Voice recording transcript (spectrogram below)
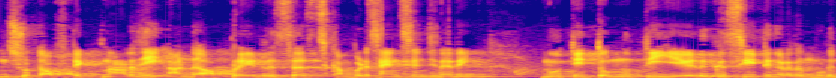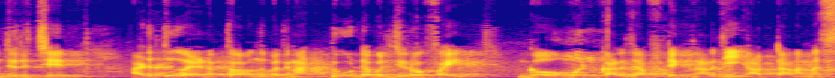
institute of technology and applied research computer science engineering நூற்றி தொண்ணூற்றி ஏழுக்கு சீட்டுங்கிறது முடிஞ்சிருச்சு. அடுத்த இடத்துல வந்து பார்த்திங்கன்னா two double zero five government college of technology autonomous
